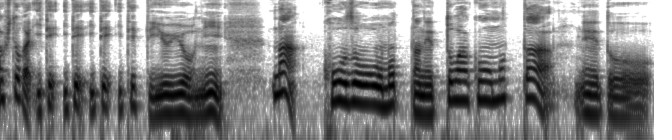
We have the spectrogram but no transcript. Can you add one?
う人がいて、いて、いて、いてっていうようにな構造を持ったネットワークを持った、えっ、ー、と、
